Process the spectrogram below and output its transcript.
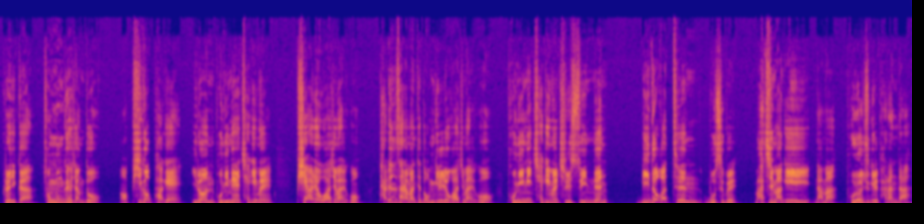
그러니까 정몽규 회장도 어, 비겁하게 이런 본인의 책임을 피하려고 하지 말고 다른 사람한테 넘기려고 하지 말고 본인이 책임을 질 수 있는 리더 같은 모습을 마지막이나마 보여주길 바란다.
